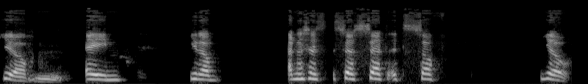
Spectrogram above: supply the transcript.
you know, mm. aim. You know, and as I said, it's of, you know,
